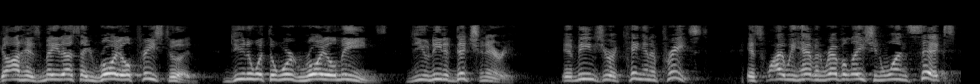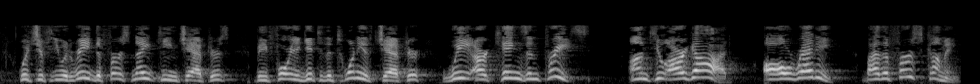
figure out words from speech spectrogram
God has made us a royal priesthood. Do you know what the word royal means? Do you need a dictionary? It means you're a king and a priest. It's why we have in Revelation 1 6, which if you would read the first 19 chapters before you get to the 20th chapter, we are kings and priests unto our God already by the first coming.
